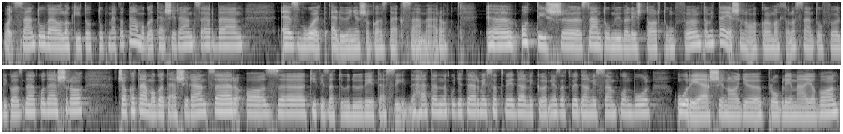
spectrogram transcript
vagy szántóvá alakítottuk, mert a támogatási rendszerben ez volt előnyös a gazdák számára. Ott is szántóművelést tartunk fönt, ami teljesen alkalmatlan a szántóföldi gazdálkodásra, csak a támogatási rendszer az kifizetődővé teszi. De hát ennek ugye természetvédelmi, környezetvédelmi szempontból óriási nagy problémája van,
